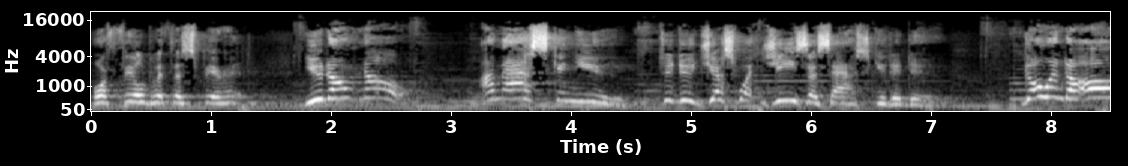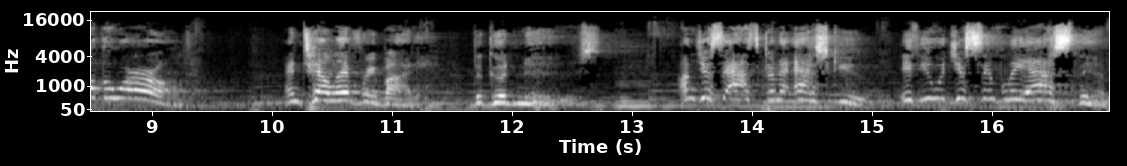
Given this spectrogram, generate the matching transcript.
or filled with the Spirit, you don't know. I'm asking you to do just what Jesus asked you to do go into all the world and tell everybody the good news. I'm just to ask you if you would just simply ask them,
